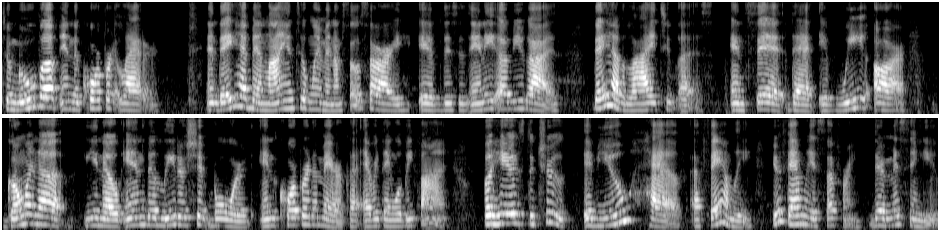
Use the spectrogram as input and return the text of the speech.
to move up in the corporate ladder. And they have been lying to women. I'm so sorry if this is any of you guys. They have lied to us and said that if we are going up, you know, in the leadership board in corporate America, everything will be fine. But here's the truth. If you have a family, your family is suffering. They're missing you.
